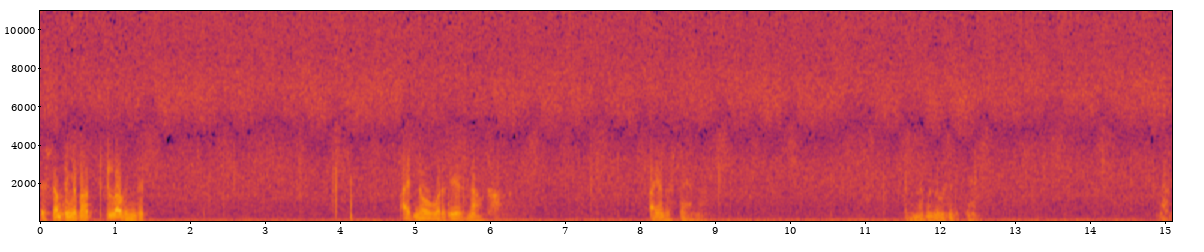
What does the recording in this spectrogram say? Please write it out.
There's something about loving that... I know what it is now, Carl. I understand now. Never lose it again. Never.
